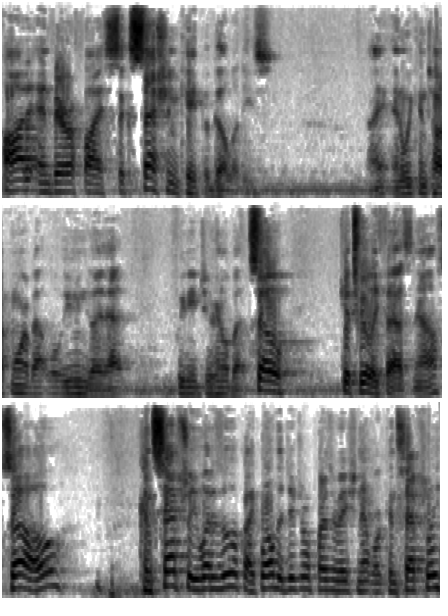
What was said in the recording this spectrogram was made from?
audit and verify succession capabilities. Right? And we can talk more about what we mean by that if we need to hear about it. So, gets really fast now. So, conceptually, what does it look like? Well, the digital preservation network conceptually,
